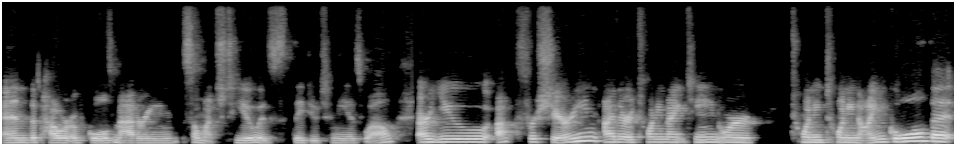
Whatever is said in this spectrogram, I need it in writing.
and the power of goals mattering so much to you as they do to me as well. Are you up for sharing either a 2019 or 2029 goal that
